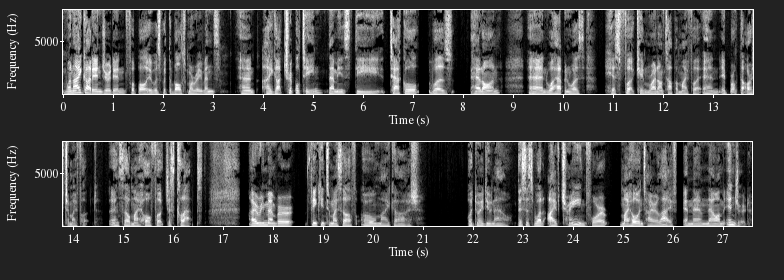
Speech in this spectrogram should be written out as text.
When I got injured in football, it was with the Baltimore Ravens. and I got triple team. That means the tackle was head on. And what happened was his foot came right on top of my foot and it broke the arch of my foot. And so my whole foot just collapsed. I remember thinking to myself, oh my gosh, what do I do now? This is what I've trained for my whole entire life. And then now I'm injured.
